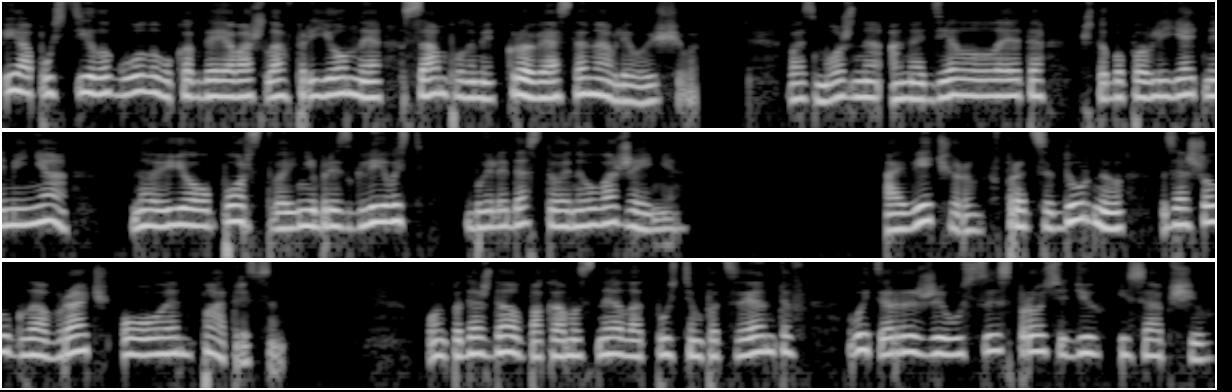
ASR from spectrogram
и опустила голову, когда я вошла в приемное с ампулами крови останавливающего. Возможно, она делала это, чтобы повлиять на меня, но ее упорство и небрезгливость были достойны уважения. А вечером в процедурную зашел главврач ООН Патрисон. Он подождал, пока мы с Нелл отпустим пациентов, вытер рыжие усы с проседью и сообщил.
